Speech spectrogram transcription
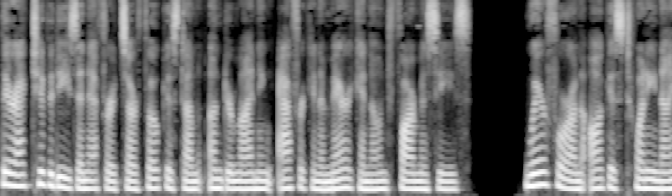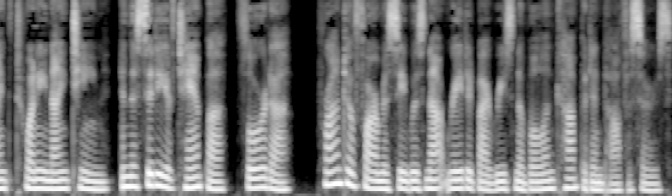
Their activities and efforts are focused on undermining African American owned pharmacies. Wherefore, on August 29, 2019, in the city of Tampa, Florida, Pronto Pharmacy was not raided by reasonable and competent officers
